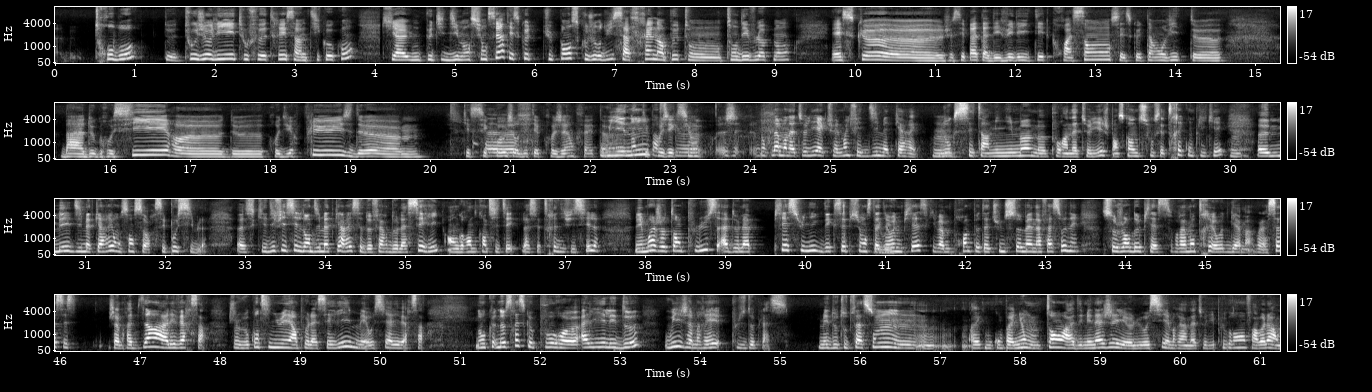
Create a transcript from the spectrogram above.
trop beau, de- tout joli, tout feutré. C'est un petit cocon qui a une petite dimension certes. Est-ce que tu penses qu'aujourd'hui ça freine un peu ton, ton développement? Est-ce que, euh, je sais pas, tu as des velléités de croissance? Est-ce que tu as envie de te bah, de grossir, euh, de produire plus, de... euh, c'est quoi Euh, aujourd'hui tes projets en fait Oui euh, et non, Tes projections? donc là mon atelier actuellement il fait 10 mètres carrés, Mm. donc c'est un minimum pour un atelier. Je pense qu'en dessous c'est très compliqué, Mm. Euh, mais 10 mètres carrés on s'en sort, c'est possible. Euh, ce qui est difficile dans 10 mètres carrés c'est de faire de la série en grande quantité. Là c'est très difficile, mais moi je tends plus à de la pièce unique d'exception, c'est-à-dire Oui. une pièce qui va me prendre peut-être une semaine à façonner. Ce genre de pièce, vraiment très haut de gamme. Voilà, ça c'est J'aimerais bien aller vers ça. Je veux continuer un peu la série, mais aussi aller vers ça. Donc, ne serait-ce que pour euh, allier les deux, oui, j'aimerais plus de place. Mais de toute façon, on- on- avec mon compagnon, on tend à déménager. Lui aussi aimerait un atelier plus grand. Enfin voilà,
